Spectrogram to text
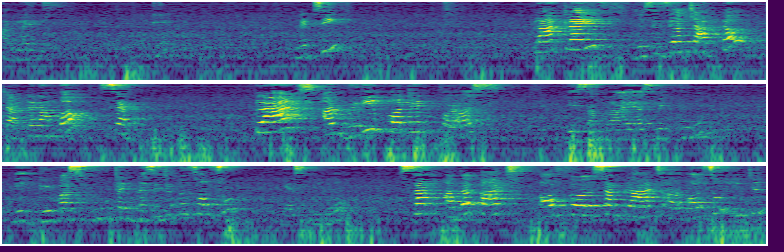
our life. Okay. Let's see. Plant life. This is your chapter. Chapter number 7. Plants are very important for us. They supply us with food. They give us fruit and vegetables also. Yes, we know. Some other parts of uh, some plants are also eaten.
